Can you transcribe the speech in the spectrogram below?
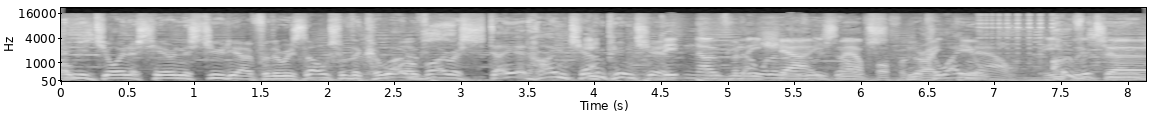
and you join us here in the studio for the results of the coronavirus stay-at-home championship. He didn't If you overly don't wanna know shout his results, mouth off a great deal. Now. He Over was, to you, uh,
